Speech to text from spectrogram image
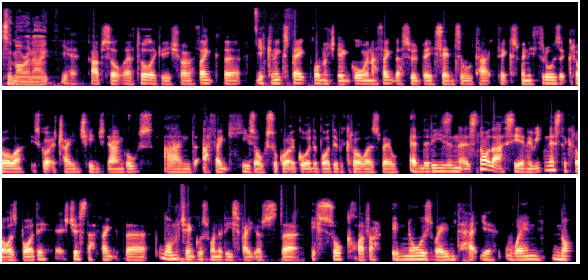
tomorrow night. Yeah, absolutely. I totally agree, Sean. I think that you can expect Lomachenko, and I think this would be sensible tactics. When he throws at Crolla, he's got to try and change the angles. And I think he's also got to go to the body with Crolla as well. And the reason, it's not that I see any weakness to Crolla's body, it's just I think that Lomachenko's one of these fighters that is so clever. He knows when to hit you, when not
